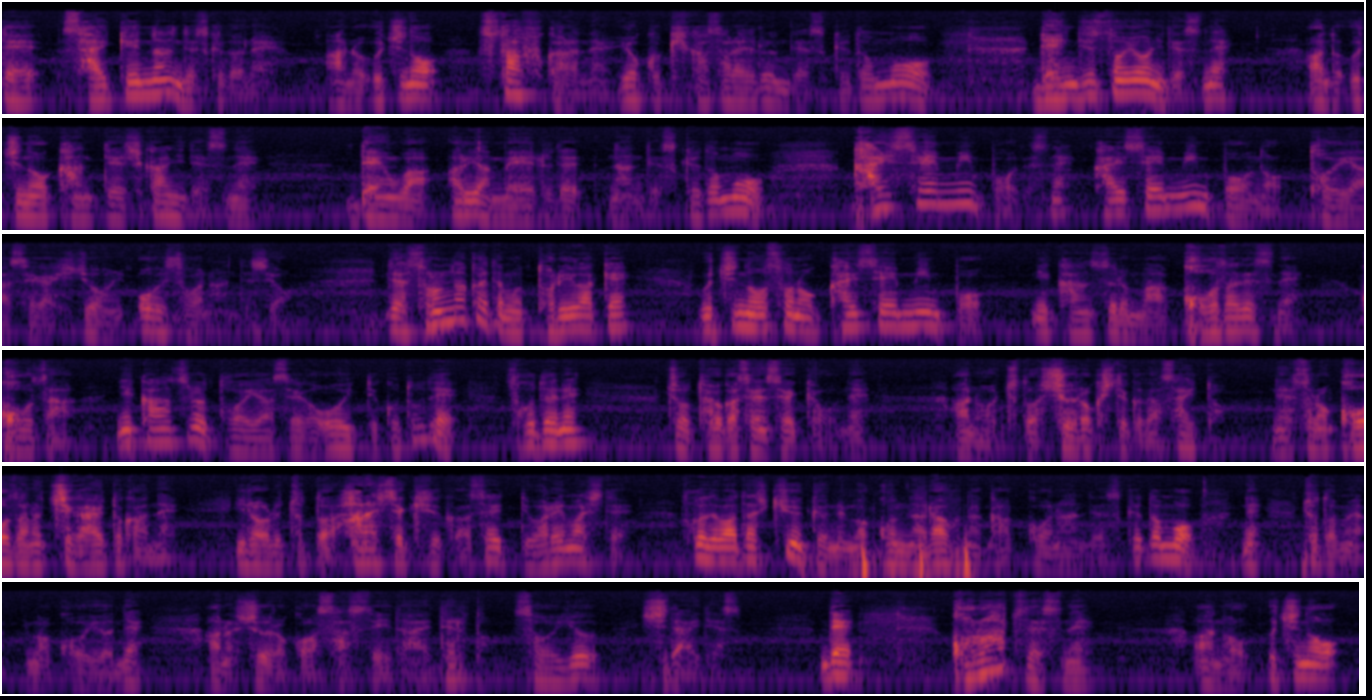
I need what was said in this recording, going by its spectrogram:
で最近なんですけどねあのうちのスタッフからねよく聞かされるんですけども連日のようにですねあのうちの鑑定士官にですね電話あるいはメールでなんですけども改正民法ですね改正民法の問い合わせが非常に多いそうなんですよ。でその中でもとりわけうちのその改正民法に関するまあ講座ですね講座に関する問い合わせが多いということでそこでねちょっと豊川先生今日ねあのちょっと収録してくださいと、ね、その講座の違いとかねいろいろちょっと話してきてくださいって言われましてそこで私急遽ね、まあ、こんなラフな格好なんですけども、ね、ちょっと今こういうねあの収録をさせていただいているとそういう次第です。でこの後ですねあのうちの、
